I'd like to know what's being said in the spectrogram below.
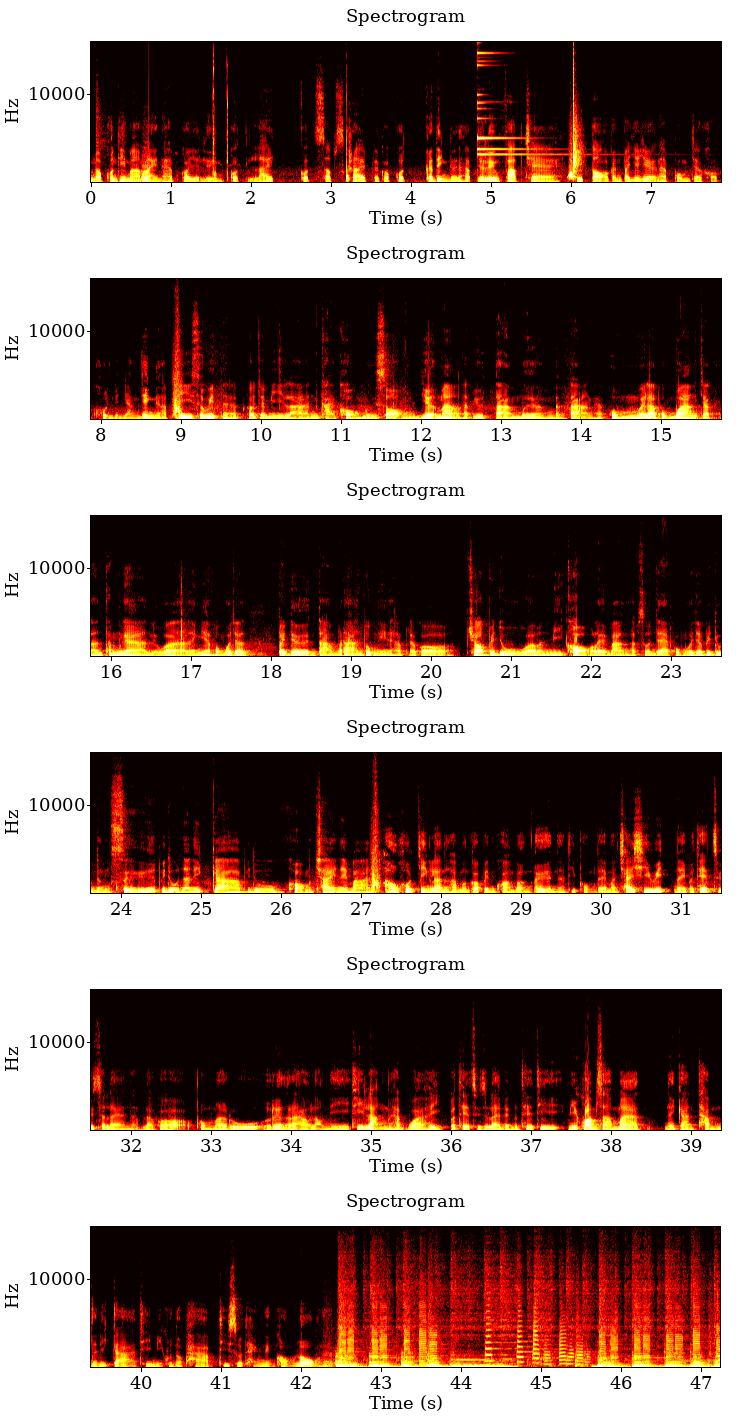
ำหรับคนที่มาใหม่นะครับ ก็อย่าลืมกดไลค์กด Subscribe แล้วก็กดกระดิ่งด้วยนะครับ อย่าลืมฝากแชร์คลิปต่อกันไปเยอะๆนะครับ ผมจะขอบคุณเป็นอย่างยิ่งนะครับ ที่สวิตนะครับก็จะมีร้านขายของมือสองเยอะมากครับอยู่ตามเมืองต่างๆนะครับผมเวลาผมว่างจากนั้นทำงานหรือว่าอะไรเงี้ยผมก็จะ ไปเดินตามร้านพวกนี้นะครับ แล้วก็ชอบไปดูว่ามันมีของอะไรบ้างครับ ส่วนใหญ่ผมก็จะไปดูหนังสือ ไปดูนาฬิกา ไปดูของใช้ในบ้าน เอาเข้าจริงแล้วนะครับ มันก็เป็นความบังเอิญนะที่ผมได้มาใช้ชีวิตในประเทศสวิตเซอร์แลนด์ครับ แล้วก็ผมมารู้เรื่องราวเหล่านี้ทีหลังนะครับว่าเฮ้ยประเทศสวิตเซอร์แลนด์เป็นประเทศที่มีความสามารถในการทำนาฬิกาที่มีคุณภาพที่สุดแห่งหนึ่งของโลกนะครับ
